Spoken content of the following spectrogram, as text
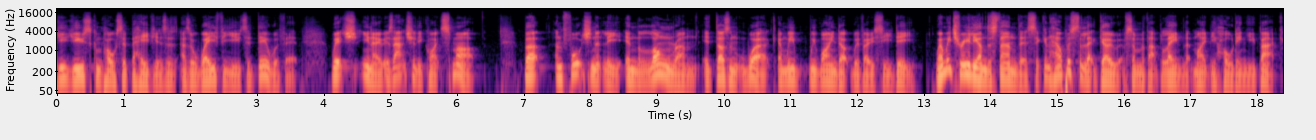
you use compulsive behaviors as, as a way for you to deal with it, which, you know, is actually quite smart. But unfortunately, in the long run, it doesn't work and we, we wind up with OCD. When we truly understand this, it can help us to let go of some of that blame that might be holding you back.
